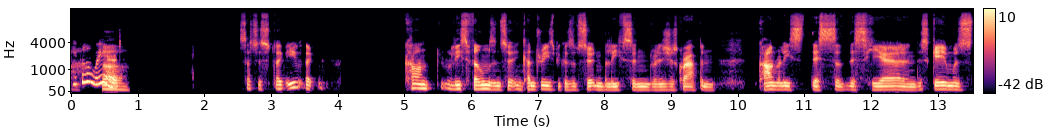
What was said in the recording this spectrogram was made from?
people are weird. Oh, such a like even like can't release films in certain countries because of certain beliefs and religious crap, and can't release this uh, this here, and this game was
